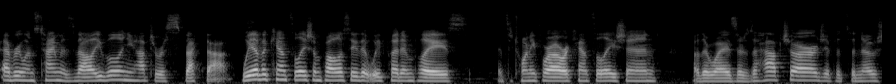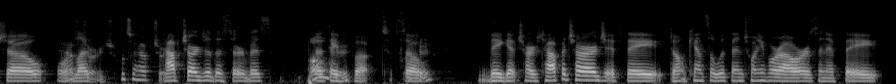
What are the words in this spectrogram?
everyone's time is valuable and you have to respect that. We have a cancellation policy that we put in place. It's a 24 hour cancellation. Otherwise, there's a half charge if it's a no show or Half less charge. What's a half charge? half charge of the service oh, that Oh, okay. they've booked. So Okay. they get charged half a charge if they don't cancel within 24 hours and if they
